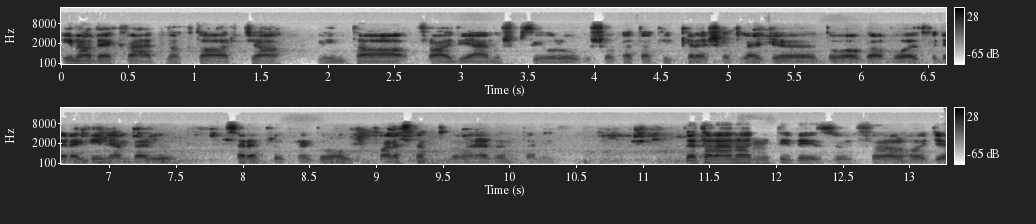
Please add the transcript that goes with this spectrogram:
inadekvátnak tartja, mint a freudiánus pszichológusokat, akikkel esetleg dolga volt, vagy a regényen belül szereplőknek dolguk van, ezt nem tudom eldönteni. De talán annyit idézzünk föl, hogy,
